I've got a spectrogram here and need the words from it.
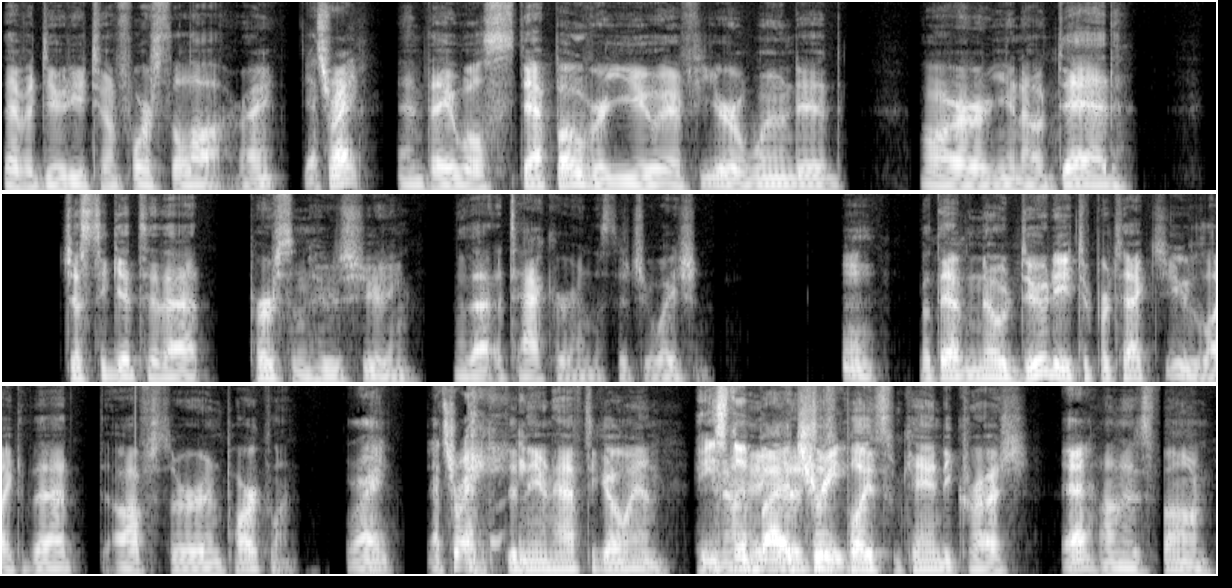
They have a duty to enforce the law, right? That's right. And they will step over you if you're wounded or, you know, dead just to get to that person who's shooting, that attacker in the situation. Mm. But they have no duty to protect you, like that officer in Parkland. Right. That's right. Didn't even have to go in. He You know, stood by a tree. Just played some Candy Crush Yeah. on his phone.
